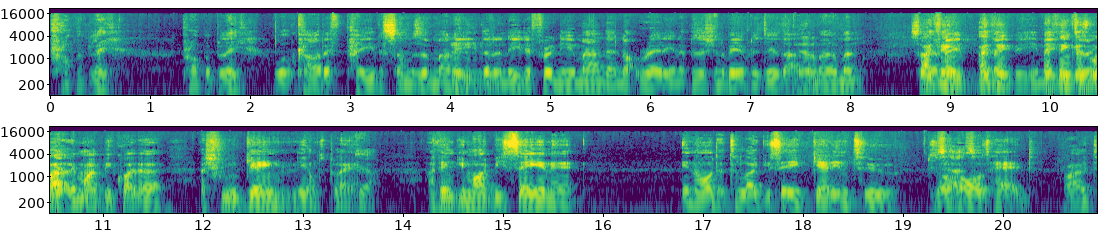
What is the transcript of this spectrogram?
Probably. Probably. Will Cardiff pay the sums of money mm. that are needed for a new man? They're not really in a position to be able to do that no. at the moment. So I think, may, I think, be, I think as well, it. it might be quite a, a shrewd game Neil's playing. Yeah I think you might be saying it in order to, like you say, get into Zohore's head, right?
